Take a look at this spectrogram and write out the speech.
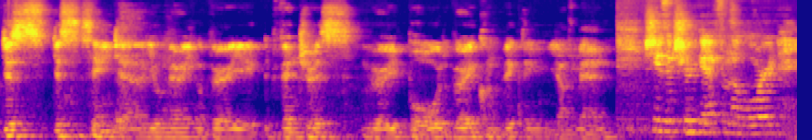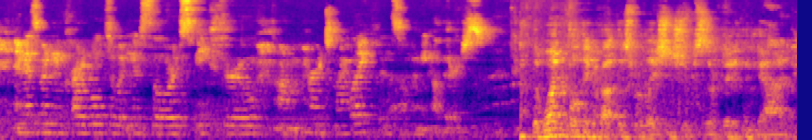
Just just saying, Jana, you're marrying a very adventurous, very bold, very convicting young man. She's a true gift from the Lord, and it's been incredible to witness the Lord speak through um, her into my life and so many others. The wonderful thing about this relationship is their faith in God,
